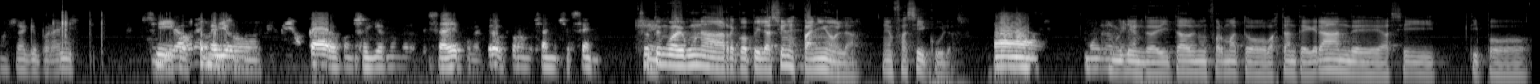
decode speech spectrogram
o sea que por ahí. Sí, ahora es medio, caro conseguir números de esa época, creo que fueron los años 60. Yo tengo alguna recopilación española en fascículos. Ah, muy, lindo, editado en un formato bastante grande, así tipo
